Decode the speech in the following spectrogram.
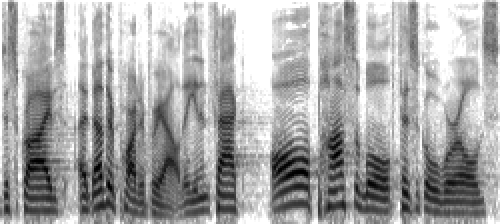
describes another part of reality. And in fact, all possible physical worlds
